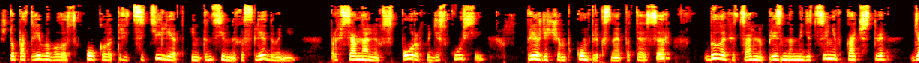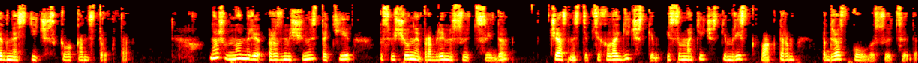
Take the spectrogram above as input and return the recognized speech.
что потребовалось около 30 лет интенсивных исследований, профессиональных споров и дискуссий, прежде чем комплексное ПТСР было официально признано в медицине в качестве диагностического конструкта. В нашем номере размещены статьи, посвященные проблеме суицида, в частности психологическим и соматическим риск-факторам подросткового суицида,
